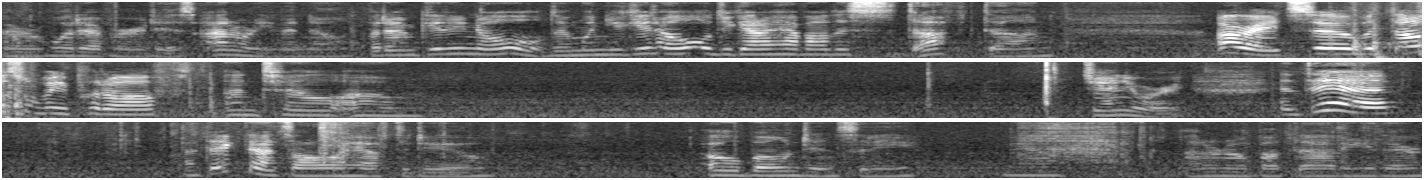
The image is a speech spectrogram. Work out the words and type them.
or whatever it is. I don't even know. But I'm getting old, and when you get old, you gotta have all this stuff done. All right, so, but those will be put off until um, January. And then I think that's all I have to do. Oh, bone density. Yeah, I don't know about that either.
